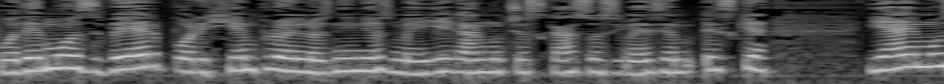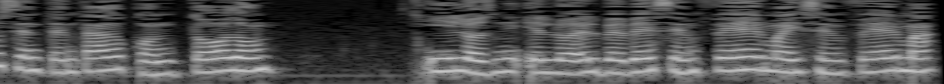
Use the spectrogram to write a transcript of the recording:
Podemos ver, por ejemplo, en los niños me llegan muchos casos y me dicen, es que ya hemos intentado con todo, y los, el, bebé se enferma y se enferma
